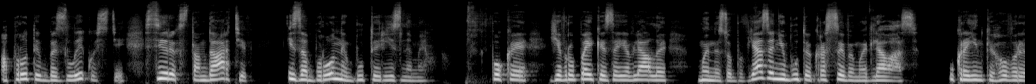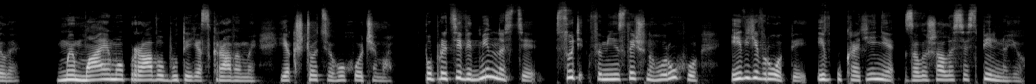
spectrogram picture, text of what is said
а проти безликості, сірих стандартів і заборони бути різними. Поки європейки заявляли, ми не зобов'язані бути красивими для вас, українки говорили, ми маємо право бути яскравими, якщо цього хочемо. Попри ці відмінності, суть феміністичного руху і в Європі, і в Україні залишалася спільною.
